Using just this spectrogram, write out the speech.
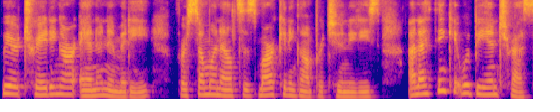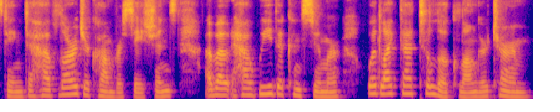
we are trading our anonymity for someone else's marketing opportunities, and I think it would be interesting to have larger conversations about how we, the consumer, would like that to look longer term.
